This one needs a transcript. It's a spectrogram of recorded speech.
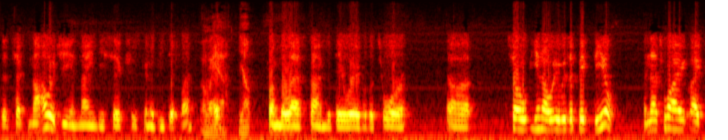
the technology in '96 is going to be different. Oh right? yeah, yep from the last time that they were able to tour. Uh, so you know, it was a big deal, and that's why like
